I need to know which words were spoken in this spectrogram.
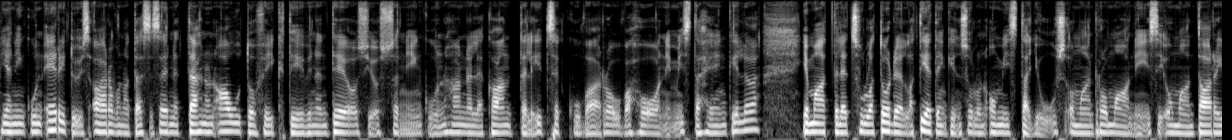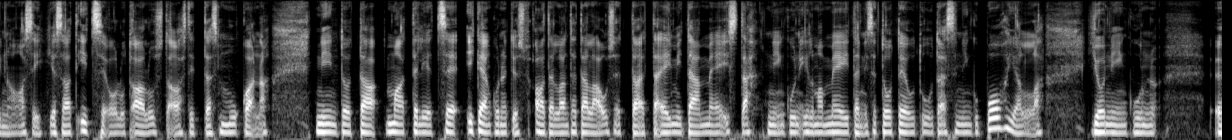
ja niin kuin erityisarvona tässä sen, että tämähän on autofiktiivinen teos, jossa niin kuin Hannele Kantteli itse kuvaa Rouva H-nimistä henkilöä. Ja mä ajattelen, että sulla todella, tietenkin sulla on omistajuus omaan romaaniisi, omaan tarinaasi ja sä oot itse ollut alusta asti tässä mukana. Niin tota, mä ajattelin, että se ikään kuin, että jos ajatellaan tätä lausetta, että ei mitään meistä niin kuin ilman meitä, niin se toteutuu tässä niin kuin pohjalla jo niin kuin, ö,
